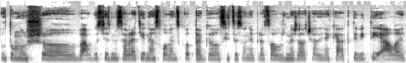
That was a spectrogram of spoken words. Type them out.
potom už v auguste sme sa vrátili na Slovensko, tak síce som nepresala, už sme začali nejaké aktivity, ale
